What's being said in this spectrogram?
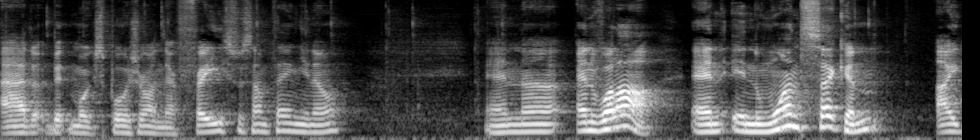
add a bit more exposure on their face or something, you know, and uh, and voila. And in one second, I,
